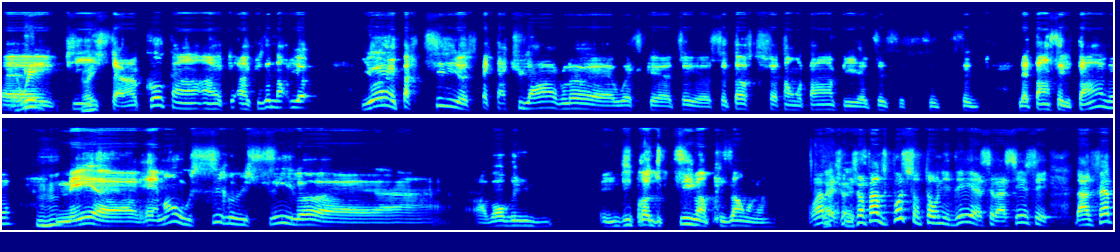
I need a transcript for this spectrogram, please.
Euh, Oui. Puis Oui. c'était un cook en, en- en cuisine. Non, il a, il y a un parti euh, spectaculaire là, euh, où est-ce que tu sais, euh, c'est tough, tu fais ton temps, puis tu sais, c'est- c'est- c'est- le temps, c'est le temps. Là. Mhm. Mais euh, Raymond a aussi réussi là, euh, à avoir une, une vie productive en prison. Là. Ouais, ben, je, je vais faire du pouce sur ton idée, Sébastien. C'est, dans le fait,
